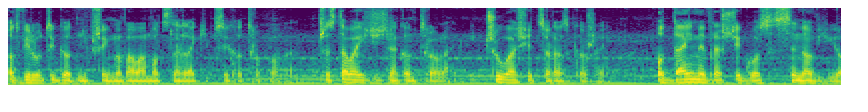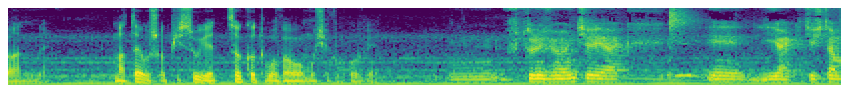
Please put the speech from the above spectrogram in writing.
Od wielu tygodni przyjmowała mocne leki psychotropowe. Przestała jeździć na kontrolę i czuła się coraz gorzej. Oddajmy wreszcie głos synowi Joanny. Mateusz opisuje, co kotłowało mu się w głowie. W którymś momencie, jak, jak gdzieś tam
